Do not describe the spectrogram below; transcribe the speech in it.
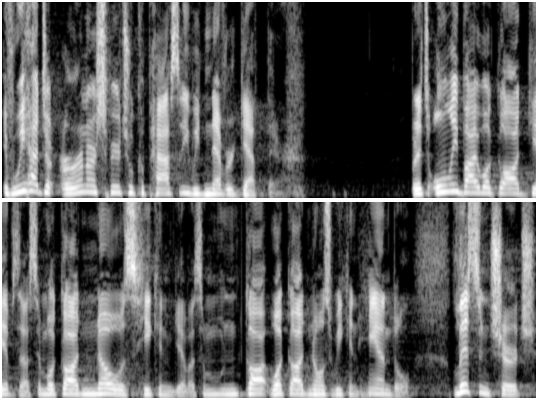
if we had to earn our spiritual capacity, we'd never get there. But it's only by what God gives us and what God knows He can give us and God, what God knows we can handle. Listen, church,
